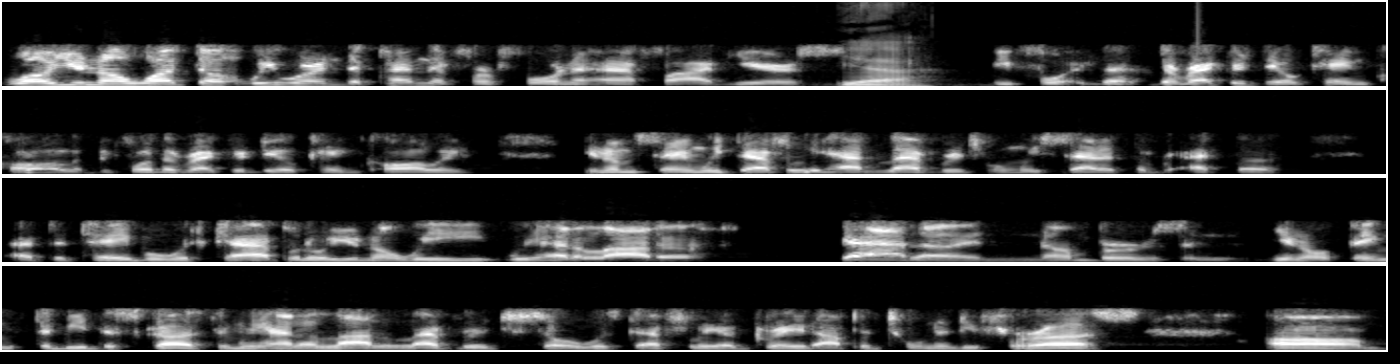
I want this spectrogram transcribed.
well, you know what though, we were independent for four and a half, five years. Yeah. Before the, the record deal came calling, before the record deal came calling, you know what I'm saying? We definitely had leverage when we sat at the at the at the table with Capitol. You know, we we had a lot of data and numbers and you know things to be discussed, and we had a lot of leverage. So it was definitely a great opportunity for us. Um,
